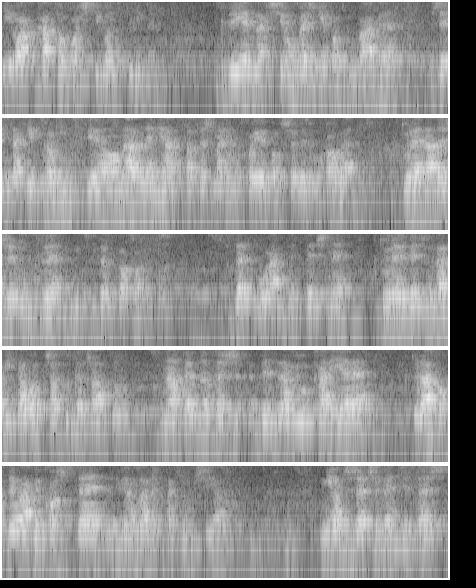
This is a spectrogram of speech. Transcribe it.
i o kasowości wątpliwej. Gdy jednak się weźmie pod uwagę, że i takie prowincjonalne miasta też mają swoje potrzeby duchowe, które należy uwzględnić i zaspokoić. Zespół artystyczny, który by tu zawitał od czasu do czasu, na pewno też by zrobił karierę, która pokryłaby koszty związane z takim przyjazdem. Nie od rzeczy będzie też,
